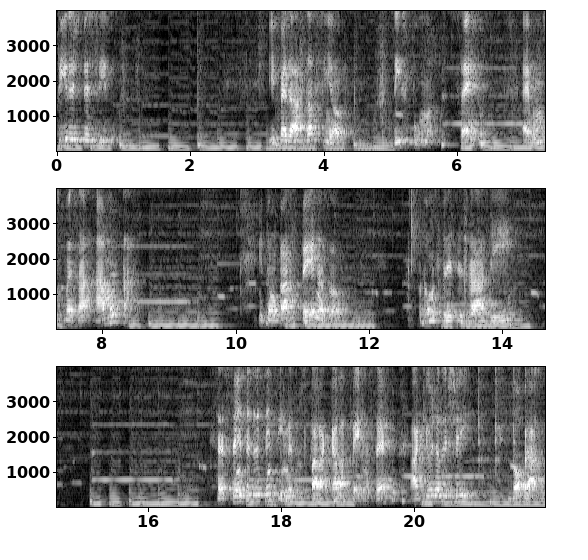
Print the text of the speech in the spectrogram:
Tiras de tecido. E pedaços assim, ó, de espuma, certo? Aí vamos começar a montar. Então, para as pernas, ó, vamos precisar de 62 centímetros para cada perna, certo? Aqui eu já deixei dobrado,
